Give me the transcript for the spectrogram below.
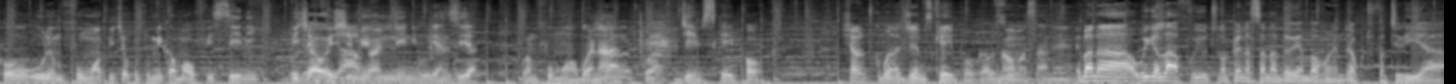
Kwao ule mfumo wa picha kutumika maofisini picha ya waheshimiwa ni nini? Ulianzia kwa mfumo wa bwana james k. Polk shout out kwa bwana James K Polk. au noma sana eh. Bana we got love for you tunapenda sana the way ambavyo unaendelea kutufuatilia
